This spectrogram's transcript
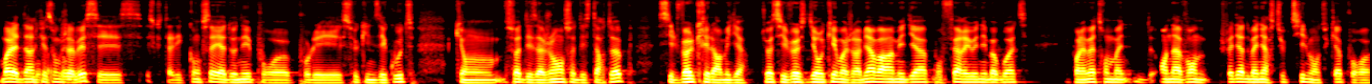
Moi, la dernière Bon, bah, question que j'avais, c'est est-ce que tu as des conseils à donner pour, euh, pour les, ceux qui nous écoutent, qui ont soit des agences, soit des startups, s'ils veulent créer leur média? Tu vois, s'ils veulent se dire, OK, moi, j'aimerais bien avoir un média pour faire rayonner ma Mm. boîte et pour la mettre en, en avant, je vais pas dire de manière subtile, mais en tout cas pour, euh,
